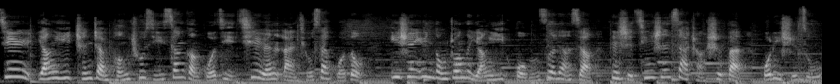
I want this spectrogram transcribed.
近日，杨怡、陈展鹏出席香港国际七人篮球赛活动，一身运动装的杨怡火红色亮相，更是亲身下场示范，活力十足。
